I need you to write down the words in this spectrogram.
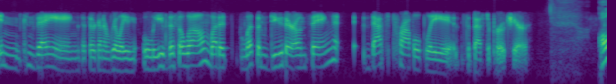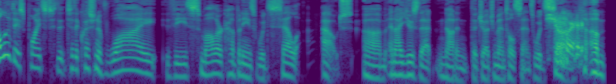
in conveying that they're going to really leave this alone, let it let them do their own thing. That's probably the best approach here. All of this points to the, to the question of why these smaller companies would sell out. Um, and I use that not in the judgmental sense, would say, Sure. Um,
